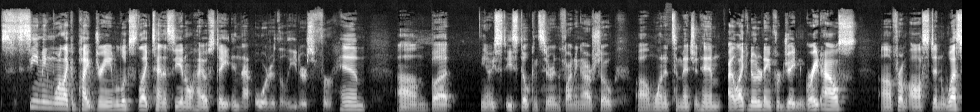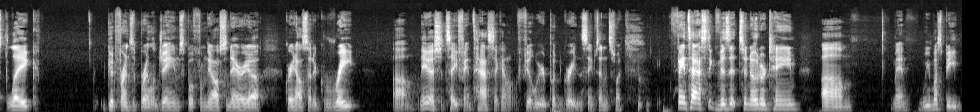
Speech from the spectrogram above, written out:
seeming more like a pipe dream, looks like Tennessee and Ohio State in that order, the leaders for him. Um, but you know he's, he's still considering the Fighting Irish, so uh, wanted to mention him. I like Notre Dame for Jaden Greathouse uh, from Austin Westlake. Good friends with Braylon James, both from the Austin area. Greathouse had a great, um, maybe I should say fantastic. I don't feel weird putting great in the same sentence. fantastic visit to Notre Dame. Um, man, we must be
